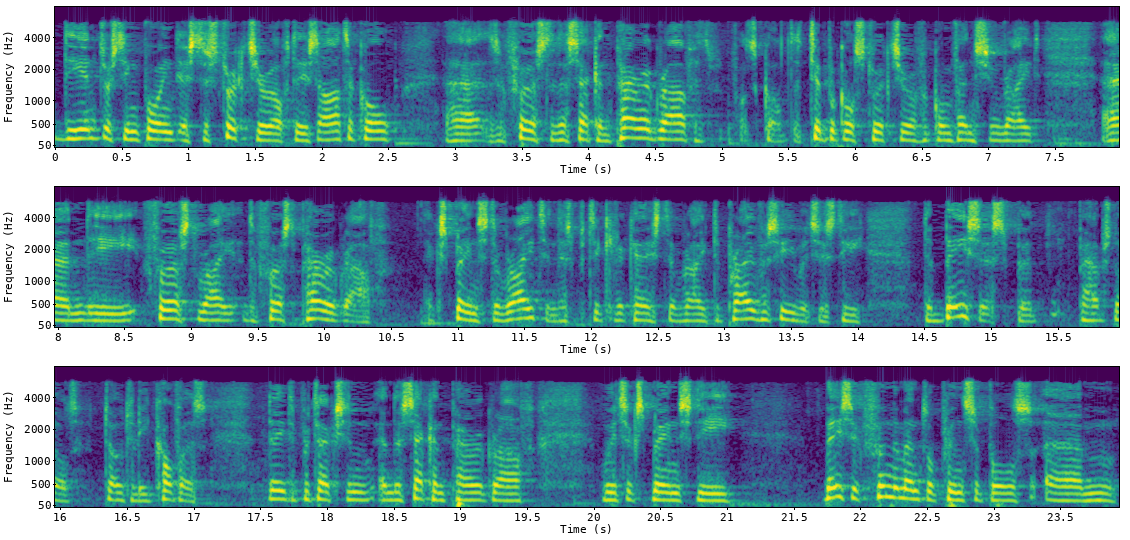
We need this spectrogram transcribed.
the interesting point is the structure of this article. Uh, the first and the second paragraph what's called the typical structure of a convention right. And the first, right, the first paragraph explains the right, in this particular case the right to privacy, which is the, the basis, but perhaps not totally covers data protection. And the second paragraph, which explains the basic fundamental principles um,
